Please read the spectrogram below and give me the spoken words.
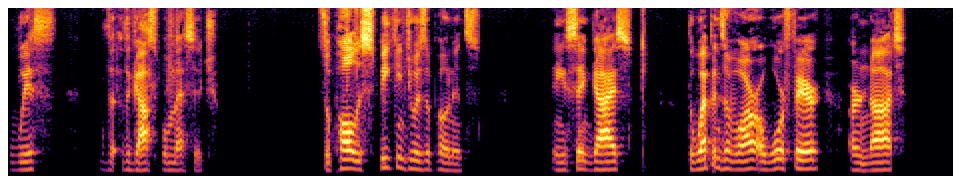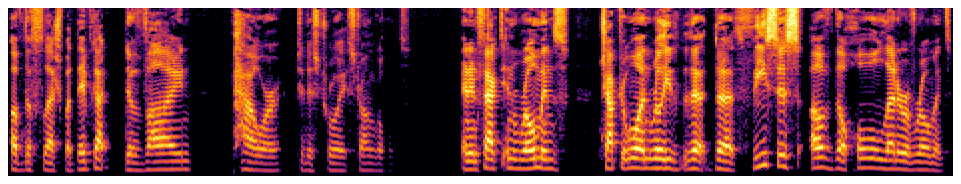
with the, the gospel message. So Paul is speaking to his opponents, and he's saying, guys, the weapons of our warfare are not of the flesh, but they've got divine power to destroy strongholds. And in fact, in Romans chapter 1, really the, the thesis of the whole letter of Romans,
